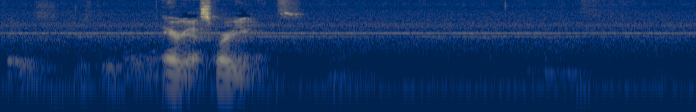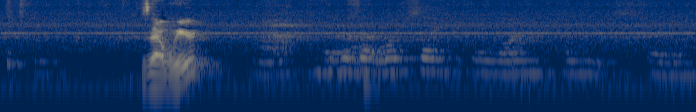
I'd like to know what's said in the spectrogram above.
space? Area, square units. Is that weird? Because it looks like the one point seven.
